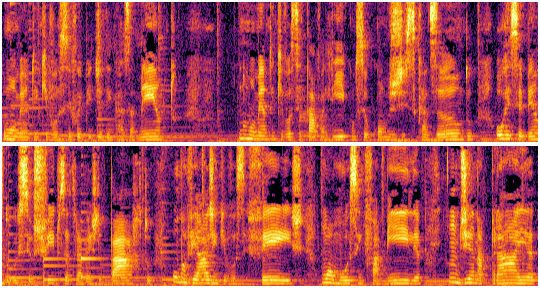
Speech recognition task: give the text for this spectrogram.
o momento em que você foi pedido em casamento, no momento em que você estava ali com seu cônjuge se casando, ou recebendo os seus filhos através do parto, uma viagem que você fez, um almoço em família, um dia na praia,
